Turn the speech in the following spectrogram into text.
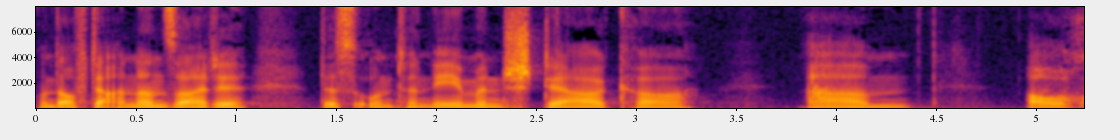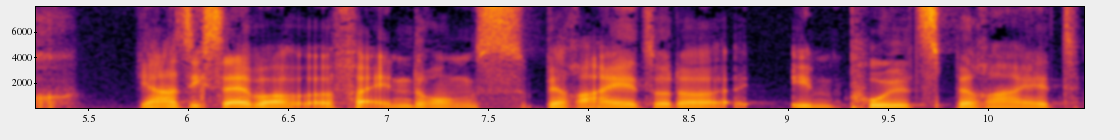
und auf der anderen Seite das Unternehmen stärker ähm, auch ja sich selber äh, veränderungsbereit oder impulsbereit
